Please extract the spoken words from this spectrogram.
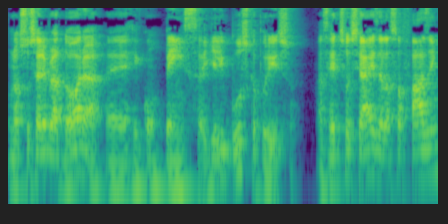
O nosso cérebro adora é, recompensa e ele busca por isso. As redes sociais elas só fazem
